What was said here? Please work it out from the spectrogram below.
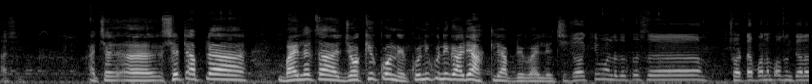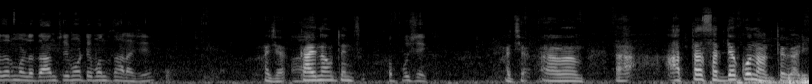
अशी. अच्छा शेट आपल्या बैलाचा जॉकी कोण आहे? कोणी कोणी गाडी हाकली आपली बैलाची? जॉकी म्हणलं तर तसं छोट्यापणापासून त्याला जर म्हणलं तर आमचे मोठे बंधू ठाण्याचे अच्छा काय नाव त्यांचं? पप्पू शेख. अच्छा अं, अं, आता सध्या कोण आणतं गाडी?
